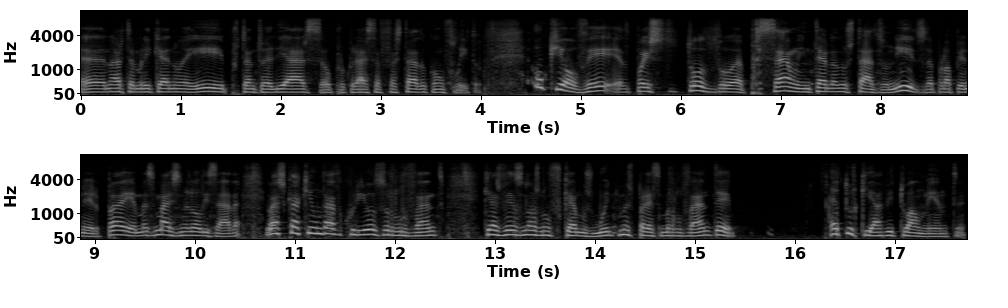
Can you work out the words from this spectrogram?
uh, norte-americano aí, portanto, aliar-se ou procurar-se afastar do conflito? O que houve, é, depois de toda a pressão interna nos Estados Unidos, da própria União Europeia, mas mais generalizada. Eu acho que há aqui um dado curioso, relevante, que às vezes nós não focamos muito, mas parece-me relevante, é a Turquia habitualmente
